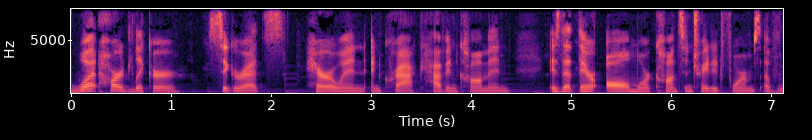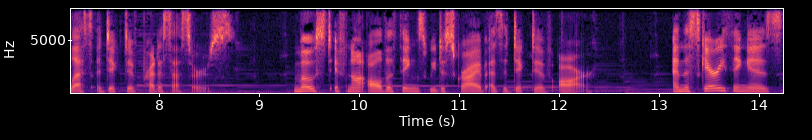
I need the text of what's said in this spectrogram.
What hard liquor, cigarettes, heroin, and crack have in common is that they're all more concentrated forms of less addictive predecessors. Most, if not all, the things we describe as addictive are. And the scary thing is,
